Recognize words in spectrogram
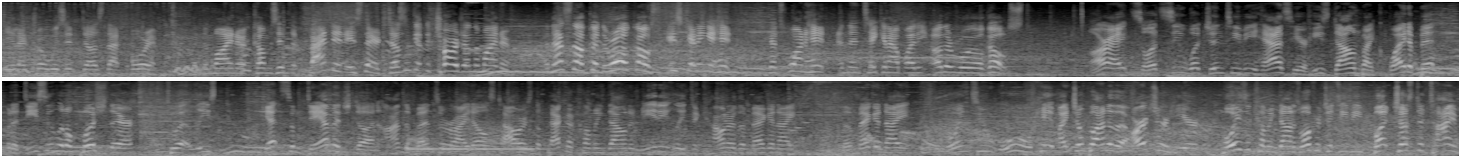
The Electro Wizard does that for him. And the Miner comes in. The Bandit is there, doesn't get the charge on the Miner, and that's not good. The Royal Ghost is getting a hit. Gets one hit and then taken out by the other Royal Ghost. All right, so let's see what Jin TV has here. He's down by quite a bit, but a decent little push there to at least get some damage done on the Benzer Ridel's towers. The P.E.K.K.A coming down immediately to counter the Mega Knight. The Mega Knight going to, ooh, okay, might jump onto the Archer here. Poison coming down as well for Jin TV, but just in time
